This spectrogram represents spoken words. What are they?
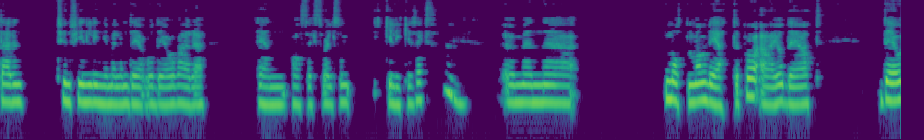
det er en tynn, fin linje mellom det og det å være en aseksuell som ikke liker sex. Mm. Men eh, måten man vet det på, er jo det at det å,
